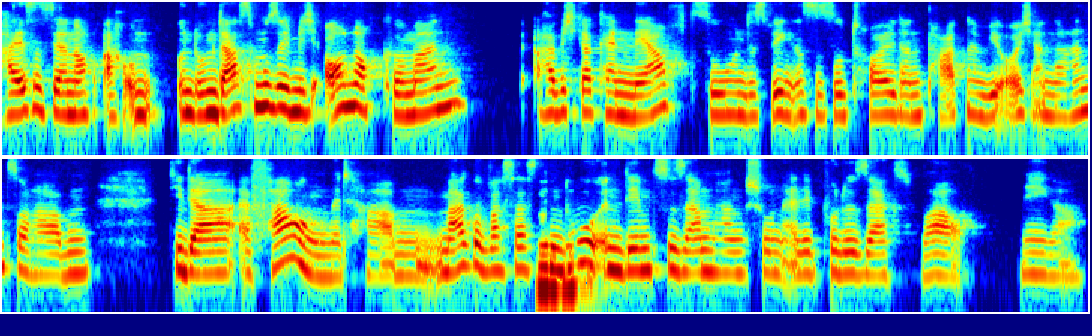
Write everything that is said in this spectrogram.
heißt es ja noch, ach, um, und um das muss ich mich auch noch kümmern. habe ich gar keinen Nerv zu. Und deswegen ist es so toll, dann Partner wie euch an der Hand zu haben, die da Erfahrungen mit haben. Marco, was hast mhm. du in dem Zusammenhang schon erlebt, wo du sagst, wow, mega?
